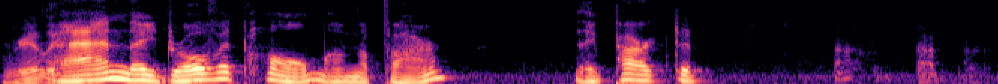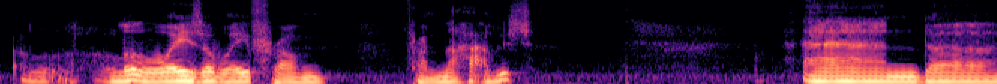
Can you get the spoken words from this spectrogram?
Really? And they drove it home on the farm. They parked it uh, a, a little ways away from from the house. And uh,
